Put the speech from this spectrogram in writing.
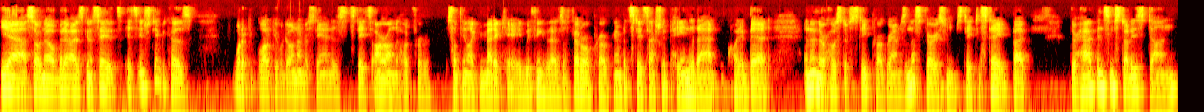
Yeah. So no, but I was going to say it's it's interesting because what a, a, lot of people don't understand is states are on the hook for something like Medicaid. We think of that as a federal program, but states actually pay into that quite a bit. And then there are a host of state programs, and this varies from state to state. But there have been some studies done.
